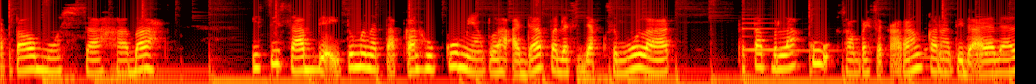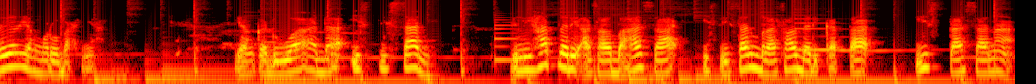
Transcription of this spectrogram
atau musahabah. Istisab yaitu menetapkan hukum yang telah ada pada sejak semula tetap berlaku sampai sekarang karena tidak ada dalil yang merubahnya. Yang kedua ada istisan. Dilihat dari asal bahasa, istisan berasal dari kata istasana.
